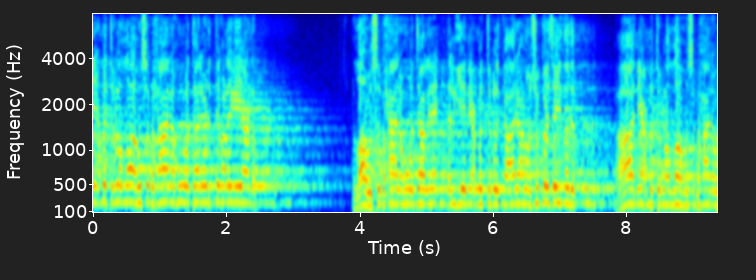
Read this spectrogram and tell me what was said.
ഞാമത്തുകൾ അള്ളാഹു സുബാനഹോ താല എടുത്തു കളയുകയാണ്. അള്ളാഹു സുബാനഹോ നൽകിയ ഞാമത്തുകൾക്ക് ആരാണോ ശുക്ർ ചെയ്യുന്നത്? ആ ഞാമത്തുകൾ അള്ളാഹു സുബാനഹോ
